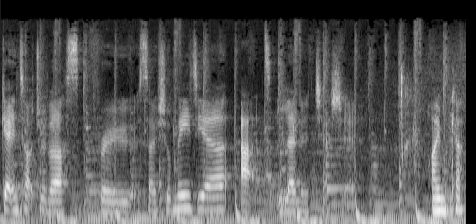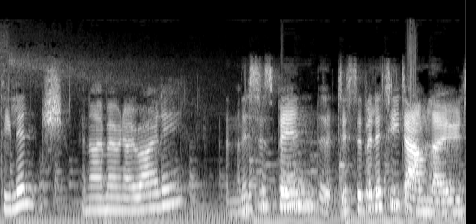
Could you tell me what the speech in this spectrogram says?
get in touch with us through social media at Leonard Cheshire. I'm Kathy Lynch. And I'm Owen O'Reilly. And this has been the Disability Download.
